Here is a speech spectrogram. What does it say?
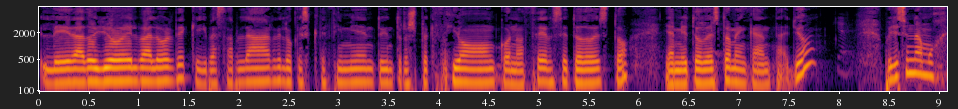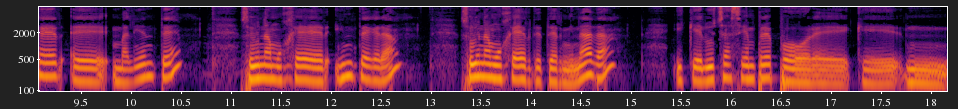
le he dado yo el valor de que ibas a hablar de lo que es crecimiento, introspección, conocerse, todo esto y a mí todo esto me encanta. ¿Yo? Pues yo soy una mujer eh, valiente, soy una mujer íntegra, soy una mujer determinada y que lucha siempre por eh, mm,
